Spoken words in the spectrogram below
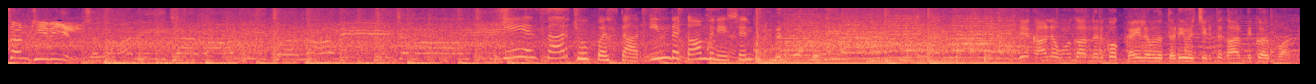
சன் டிவியில் கேஎஸ்ஆர் சூப்பர் ஸ்டார் இந்த காம்பினேஷன் இதே காலையில் உட்கார்ந்து இருக்கோ கையில வந்து தடி வச்சுக்கிட்டு கார் நிக்க வைப்பாங்க.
